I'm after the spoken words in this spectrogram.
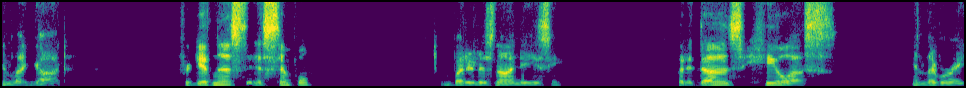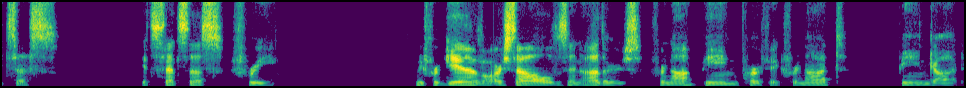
and let God. Forgiveness is simple, but it is not easy. But it does heal us and liberates us. It sets us free. We forgive ourselves and others for not being perfect, for not being God.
